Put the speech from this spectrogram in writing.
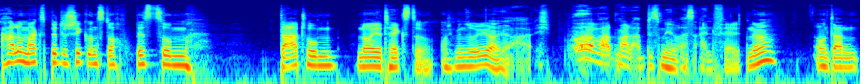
hallo Max, bitte schick uns doch bis zum Datum neue Texte. Und ich bin so, ja, ja, ich oh, warte mal ab, bis mir was einfällt, ne? Und dann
